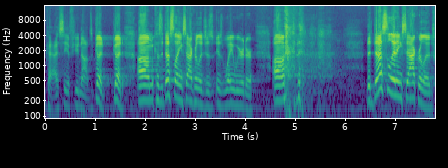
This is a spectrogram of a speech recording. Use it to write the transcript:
Okay, I see a few nods. Good, good. Because um, the desolating sacrilege is, is way weirder. The, the desolating sacrilege,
